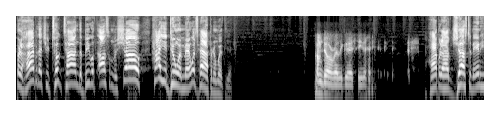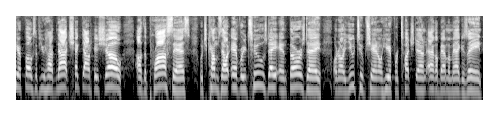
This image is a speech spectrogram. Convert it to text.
but happy that you took time to be with us on the show. How you doing, man? What's happening with you? I'm doing really good, Stephen. Happy to have Justin in here, folks. If you have not checked out his show, uh, The Process, which comes out every Tuesday and Thursday on our YouTube channel here for Touchdown Alabama Magazine,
